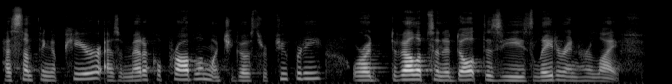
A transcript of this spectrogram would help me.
has something appear as a medical problem when she goes through puberty, or a, develops an adult disease later in her life.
